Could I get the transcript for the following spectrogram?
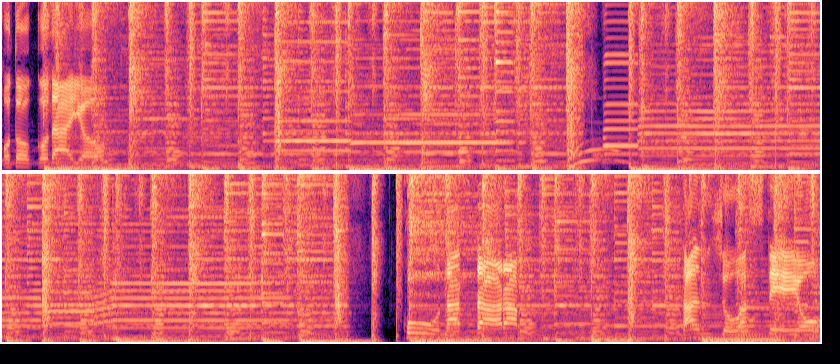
男だよ」「こうなったら短所は捨てよう」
